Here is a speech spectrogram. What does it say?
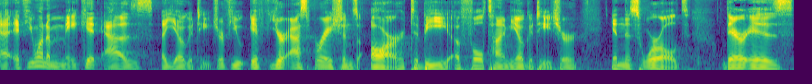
if you want to make it as a yoga teacher, if you if your aspirations are to be a full-time yoga teacher in this world, there is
